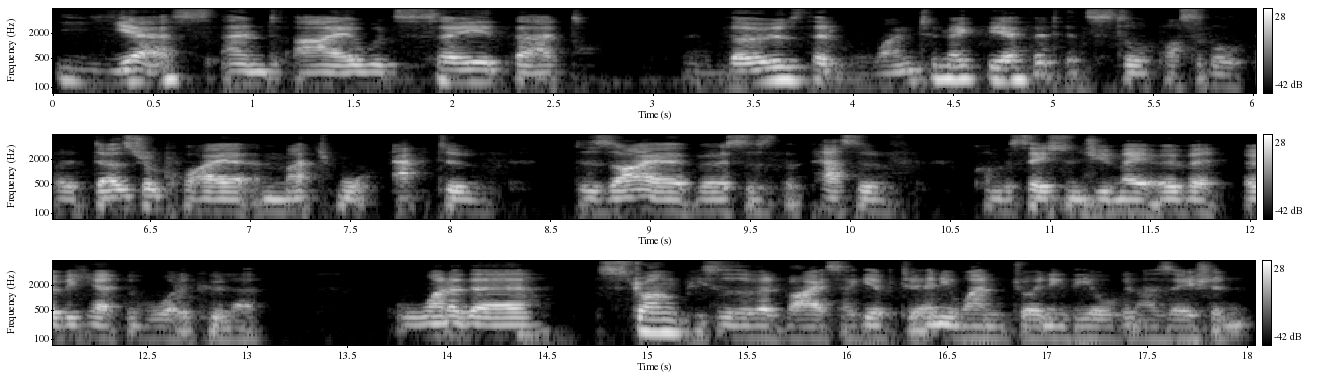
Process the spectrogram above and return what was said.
yes and i would say that those that want to make the effort it's still possible but it does require a much more active desire versus the passive conversations you may over overhear at the water cooler. One of the strong pieces of advice I give to anyone joining the organization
